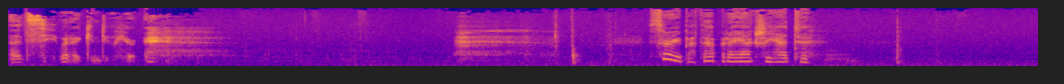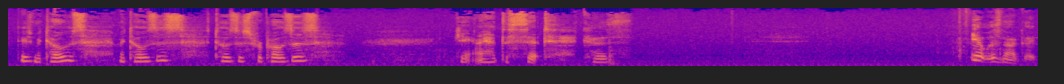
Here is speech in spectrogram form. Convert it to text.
let's see what I can do here. Sorry about that, but I actually had to. There's my toes, my toeses, toeses for poses. Okay, I had to sit because it was not good.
